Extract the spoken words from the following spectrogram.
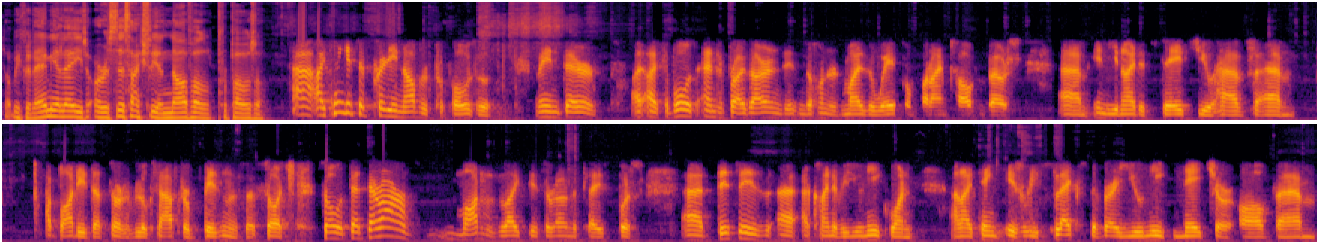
that we could emulate, or is this actually a novel proposal? Uh, I think it's a pretty novel proposal. I mean, there. I, I, suppose Enterprise Ireland isn't 100 miles away from what I'm talking about. Um, in the United States, you have um, a body that sort of looks after business as such. So that there are models like this around the place, but uh, this is a, a, kind of a unique one, and I think it reflects the very unique nature of um,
